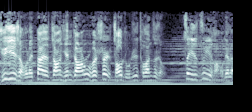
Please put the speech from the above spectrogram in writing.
举起手来，带着赃钱、赃物和事儿，找组织投案自首，这是最好的了。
